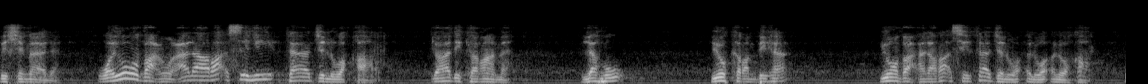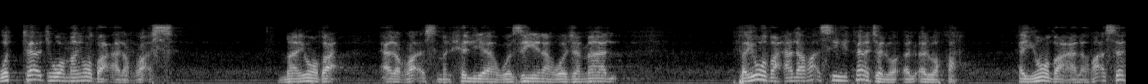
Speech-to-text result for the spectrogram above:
بشماله ويوضع على رأسه تاج الوقار. هذه كرامة له يكرم بها يوضع على رأسه تاج الوقار. والتاج هو ما يوضع على الرأس. ما يوضع على الرأس من حلية وزينة وجمال. فيوضع على رأسه تاج الوقار. أي يوضع على رأسه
